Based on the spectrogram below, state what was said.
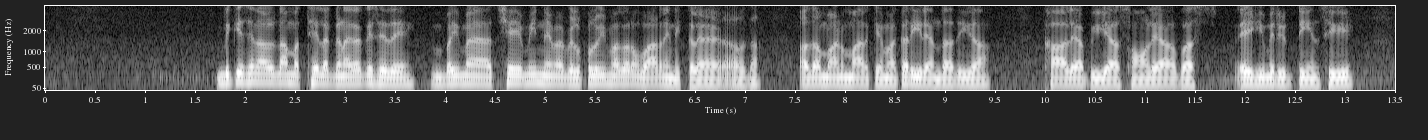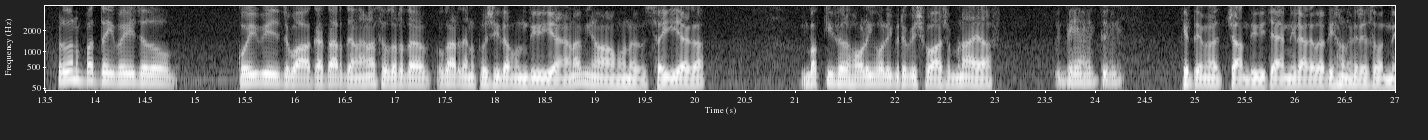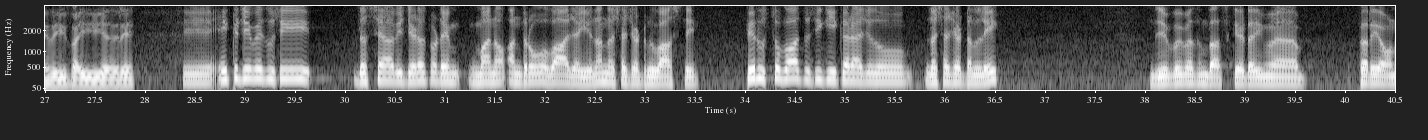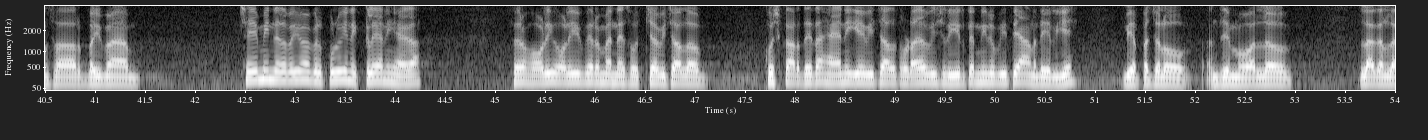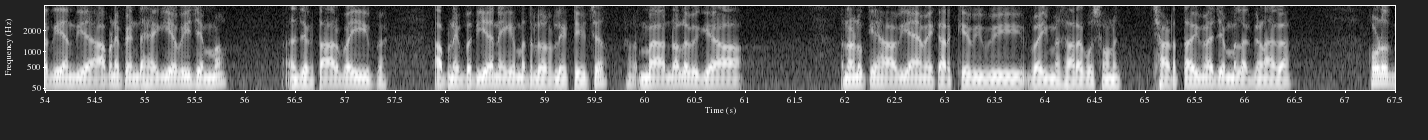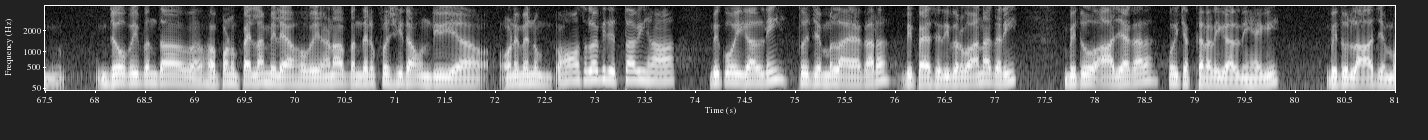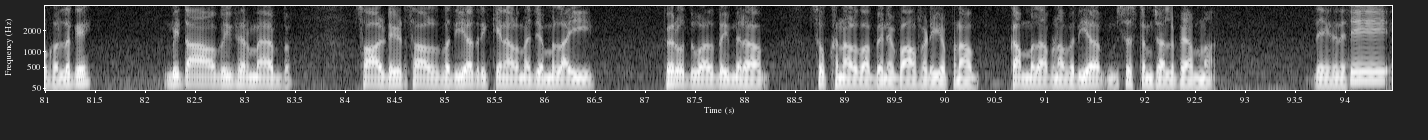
ਵੀ ਕਿਸੇ ਨਾਲ ਨਾ ਮੱਥੇ ਲੱਗਣਾ ਹੈਗਾ ਕਿਸੇ ਦੇ। ਬਈ ਮੈਂ 6 ਮਹੀਨੇ ਮੈਂ ਬਿਲਕੁਲ ਵੀ ਮੈਂ ਘਰੋਂ ਬਾਹਰ ਨਹੀਂ ਨਿਕਲਿਆ ਹੈਗਾ ਉਹਦਾ। ਉਹਦਾ ਮਨ ਮਾਰ ਕੇ ਮੈਂ ਘਰ ਹੀ ਰਹਿੰਦਾ ਸੀਗਾ। ਖਾ ਲਿਆ, ਪੀ ਲਿਆ, ਸੌਂ ਲਿਆ, ਬਸ ਇਹੀ ਮੇਰੀ ਰੁਟੀਨ ਸੀਗੀ। ਪਰ ਤੁਹਾਨੂੰ ਪਤਾ ਹੀ ਬਈ ਜਦੋਂ ਕੋਈ ਵੀ ਜਵਾਕ ਆ ਘਰਦਿਆਂ ਦਾ ਹਨਾ ਸੁਧਰਦਾ ਘਰਦਿਆਂ ਨੂੰ ਖੁਸ਼ੀ ਤਾਂ ਹੁੰਦੀ ਹੀ ਆ ਹਨਾ ਵੀ ਹਾਂ ਹੁਣ ਸਹੀ ਹੈਗਾ। ਬਾਕੀ ਫਿਰ ਹੌਲੀ ਹੌਲੀ ਵੀਰੇ ਵਿਸ਼ਵਾਸ ਬਣਾਇਆ। ਕਿਤੇ ਮੈਂ ਚਾਂਦੀ ਦੀ ਚੈਨ ਨਹੀਂ ਰੱਖਦਾ ਤੇ ਹੁਣ ਮੇਰੇ ਸੋਨੇ ਦੀ ਵੀ ਪਾਈ ਹੋਈ ਹੈ ਵੀਰੇ। ਤੇ ਇੱਕ ਜਿਵੇਂ ਤੁਸੀਂ ਦੱਸਿਆ ਵੀ ਜਿਹੜਾ ਤੁਹਾਡੇ ਮਨ ਅੰਦਰੋਂ ਆਵਾਜ਼ ਆਈ ਹੈ ਨਾ ਨਸ਼ਾ ਛੱਡਣ ਵਾਸਤੇ ਫਿਰ ਉਸ ਤੋਂ ਬਾਅਦ ਤੁਸੀਂ ਕੀ ਕਰਿਆ ਜਦੋਂ ਨਸ਼ਾ ਛੱਡਣ ਲਈ? ਜਿਵੇਂ ਬਈ ਮੈਂ ਤੁਹਾਨੂੰ ਦੱਸ ਕੇ ਵੀ ਮੈਂ ਘਰੇ ਆਉਣ ਸਾਰ ਬਈ ਮੈਂ 6 ਮਹੀਨੇ ਦਾ ਬਈ ਮੈਂ ਬਿਲਕੁਲ ਵੀ ਨਿਕਲਿਆ ਨਹੀਂ ਹੈਗਾ। ਫਿਰ ਹੌਲੀ ਹੌਲੀ ਫਿਰ ਮੈਨੇ ਸੋਚਿਆ ਵੀ ਚੱਲ ਕੁਝ ਕਰਦੇ ਤਾਂ ਹੈ ਨਹੀਂਗੇ ਵੀ ਚੱਲ ਥੋੜਾ ਜਿਹਾ ਵੀ ਸਰੀਰ ਕਰਨੀ ਨੂੰ ਵੀ ਧਿਆਨ ਦੇ ਲਈਏ, ਵੀ ਆਪਾਂ ਚਲੋ ਜਿਮ ਵੱਲ ਲਗਨ ਲੱਗ ਜਾਂਦੀ ਆ। ਆਪਣੇ ਪਿੰਡ ਹੈਗੀ ਆ ਵੀ ਜਿਮ ਜਗਤਾਰ ਬਾਈ ਆਪਣੇ ਵਧੀਆ ਨੇਗੇ ਮਤਲਬ ਰਿਲੇਟਿਵ ਚ। ਮੈਂ ਉਹਨਾਂ ਨਾਲ ਵੀ ਗਿਆ, ਉਹਨਾਂ ਨੂੰ ਕਿਹਾ ਵੀ ਐਵੇਂ ਕਰਕੇ ਵੀ ਵੀ ਬਾਈ ਮੈਂ ਸਾਰਾ ਕੁਝ ਹੁਣ ਛੱਡਤਾ ਵੀ ਮੈਂ ਜਿਮ ਲੱਗਣਾਗਾ ਹੁਣ ਜੋ ਵੀ ਬੰਦਾ ਆਪਾਂ ਨੂੰ ਪਹਿਲਾਂ ਮਿਲਿਆ ਹੋਵੇ ਹਨਾ, ਬੰਦੇ ਨੂੰ ਖੁਸ਼ੀ ਤਾਂ ਹੁੰਦੀ ਹੀ ਆ। ਉਹਨੇ ਮੈਨੂੰ ਹੌਸਲਾ ਵੀ ਦਿੱਤਾ ਵੀ ਹਾਂ ਵੀ ਕੋਈ ਗੱਲ ਨਹੀਂ ਤੂੰ ਜਿਮ ਲਾਇਆ ਕਰ ਵੀ ਪੈਸੇ ਦੀ ਪਰਵਾਹ ਨਾ ਕਰੀ ਵੀ ਤੂੰ ਆ ਜਾ ਕਰ ਕੋਈ ਚੱਕਰ ਵਾਲੀ ਗੱਲ ਨਹੀਂ ਹੈਗੀ ਵੀ ਤੂੰ ਲਾ ਜਿਮ ਖੁੱਲ ਕੇ। ਵੀ ਤਾਂ ਵੀ ਫਿਰ ਮੈਂ ਸਾਲ ਡੇਢ ਸਾਲ ਵਧੀਆ ਤਰੀਕੇ ਨਾਲ ਮੈਂ ਜਿਮ ਲਾਈ ਫਿਰ ਉਸ ਤੋਂ ਬਾਅਦ ਬਈ ਮੇਰਾ ਸੁੱਖ ਨਾਲ ਬਾਬੇ ਨੇ ਬਾਹ ਫੜੀ ਆਪਣਾ ਕੰਮ ਦਾ ਆਪਣਾ ਵਧੀਆ ਸਿਸਟਮ ਚੱਲ ਪਿਆ ਆਪਣਾ। ਦੇਖਦੇ। ਤੇ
